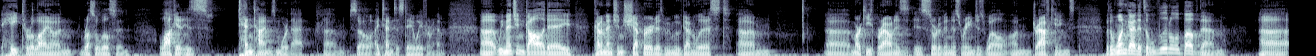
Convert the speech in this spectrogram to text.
hate to rely on Russell Wilson, Lockett is 10 times more that. Um, so I tend to stay away from him. Uh, we mentioned Golladay, kind of mentioned Shepard as we move down the list. Um, uh, Marquise Brown is is sort of in this range as well on DraftKings. But the one guy that's a little above them uh,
